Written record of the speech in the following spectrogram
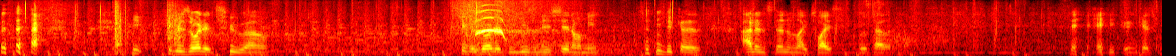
he, he resorted to um, he resorted to using his shit on me because I done stunned him like twice with pallet. and he couldn't catch me.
